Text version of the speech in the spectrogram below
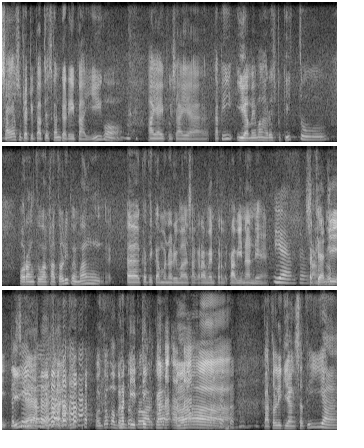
saya sudah dibaptiskan dari bayi kok ayah ibu saya. Tapi ya memang harus begitu. Orang tua Katolik memang eh, ketika menerima sakramen perkawinan ya Iya, betul. Berjanji. Iya, berjanji untuk membentuk Mendidik keluarga anak-anak. ah, Katolik yang setia.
